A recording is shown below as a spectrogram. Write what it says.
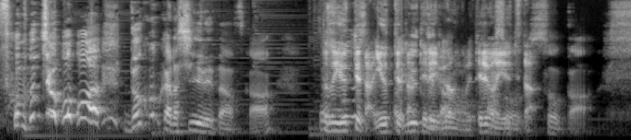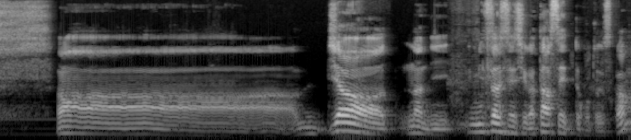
その情報はどこから仕入れたんですか？言ってた言ってたあテレビ番組テレビ番組言ってた。あそうか。あーじゃあ何？水谷選手が出せってことですか？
